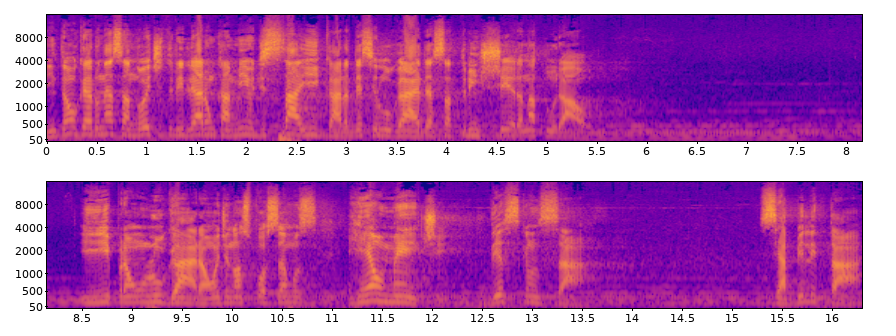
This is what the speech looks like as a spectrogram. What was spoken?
Então eu quero nessa noite trilhar um caminho de sair, cara, desse lugar, dessa trincheira natural. E ir para um lugar onde nós possamos realmente descansar, se habilitar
